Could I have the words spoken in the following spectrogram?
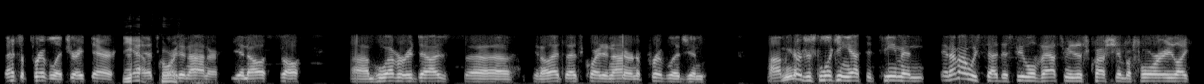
that's a privilege right there. Yeah, that's of course. quite an honor, you know? So um, whoever it does, uh, you know, that's, that's quite an honor and a privilege. And, um, you know, just looking at the team, and, and I've always said this, people have asked me this question before, like,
